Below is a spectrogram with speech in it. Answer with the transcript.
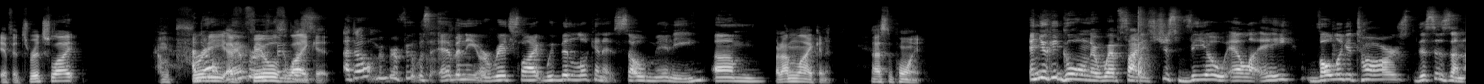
if it's Richlite, I'm pretty. It feels it like was- it, I don't remember if it was Ebony or Richlite. We've been looking at so many. Um, but I'm liking it. That's the point. And you can go on their website. It's just V O L A, Vola Guitars. This is an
